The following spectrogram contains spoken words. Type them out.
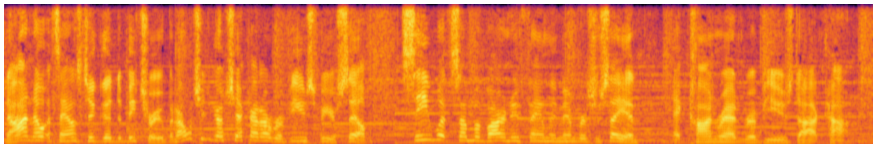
Now, I know it sounds too good to be true, but I want you to go check out our reviews for yourself. See what some of our new family members are saying at conradreviews.com.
